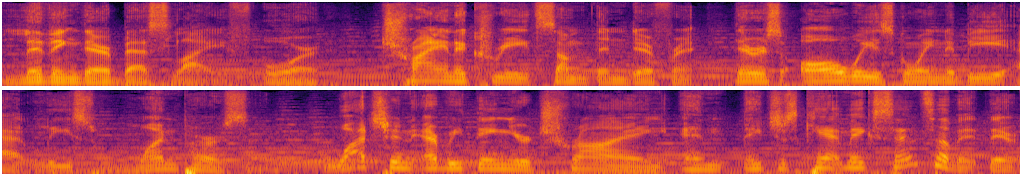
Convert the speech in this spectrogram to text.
living their best life or trying to create something different, there's always going to be at least one person watching everything you're trying and they just can't make sense of it. They're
